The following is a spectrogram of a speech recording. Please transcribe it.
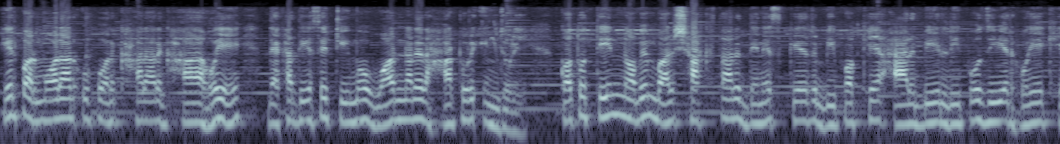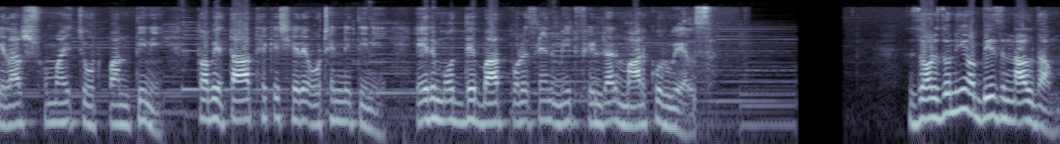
এরপর মরার উপর খাড়ার ঘা হয়ে দেখা দিয়েছে টিমো ওয়ার্নারের হাঁটুর ইনজুরি। গত তিন নভেম্বর শাখতার দেনেস্কের বিপক্ষে আরবি লিপোজিয়ের হয়ে খেলার সময় চোট পান তিনি, তবে তা থেকে সেরে ওঠেননি তিনি। এর মধ্যে বাদ পড়েছেন মিডফিল্ডার মার্কো রুয়েলস। জর্জনীয় বীজ নালদাম।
